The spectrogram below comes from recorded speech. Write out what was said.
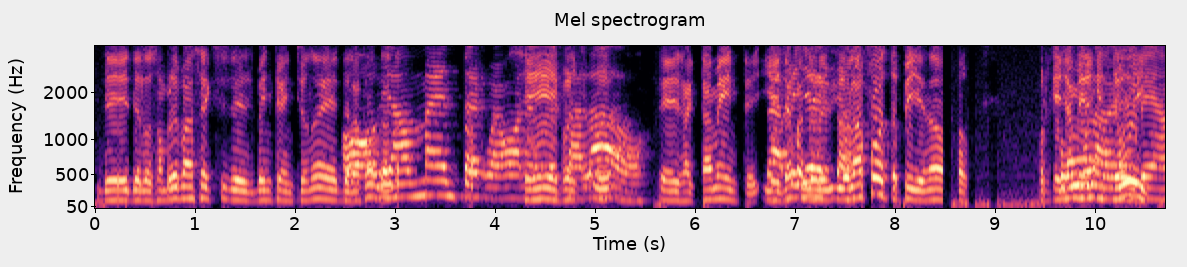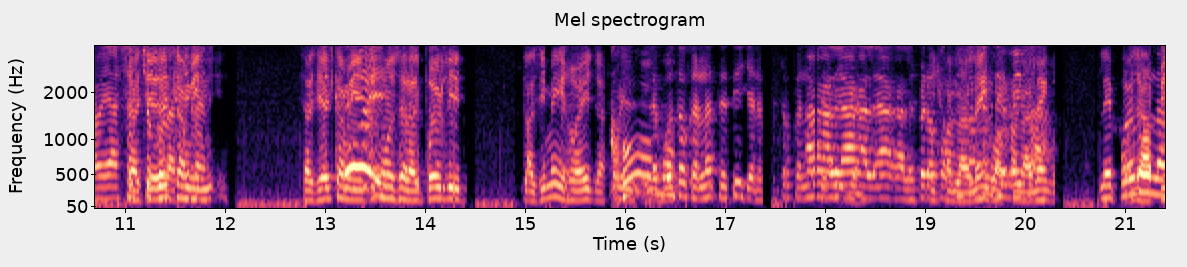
de, de los hombres más sexys del 2021 de, de la. ¿no? Obviamente, huevón, Sí, porque- salado. Exactamente. Y La ella cuando le vio la foto, pille, no. Porque ella me ¿Cómo dice, uy, se hacía el camino. Se hacía el caminito Uy. como será el pueblito. Así me dijo ella. Uy, le puedo tocar la tetilla, le puedo tocar la Hágale, tetilla. hágale, hágale. Pero Y con la lengua, con la lengua. ¿Le puedo, la lamer,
